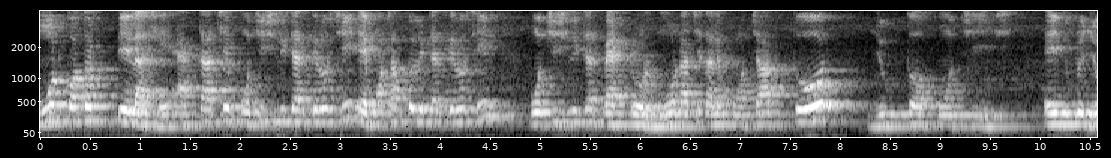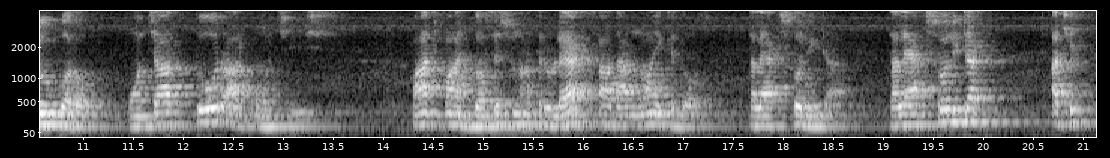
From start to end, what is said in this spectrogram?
মোট কত তেল আছে? একটা আছে পঁচিশ লিটার কেরোসিন, এ, পঁচাত্তর লিটার কেরোসিন, পঁচিশ লিটার পেট্রোল। মোট আছে তাহলে পঁচাত্তর যুক্ত পঁচিশ। এই দুটো যোগ করো, পঁচাত্তর আর পঁচিশ। পাঁচ পাঁচ, দশের শূন্য হাতের হলো এক, সাত, আট, নয়, একে দশ। তাহলে একশো লিটার। তাহলে একশো লিটার আছে?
